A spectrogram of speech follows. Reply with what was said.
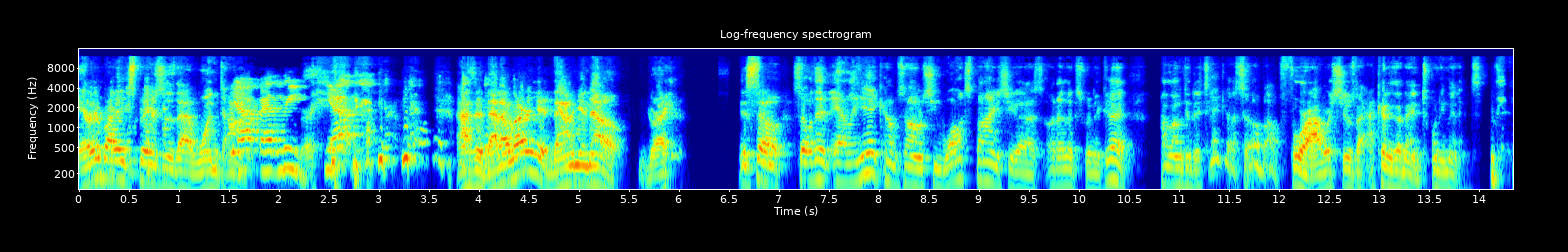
everybody experiences that one time. Yep, at least. Right. Yep. I said, that'll learn you. Now you know, right? And so, so then Eliane comes home. She walks by and she goes, "Oh, that looks really good. How long did it take?" I said, oh, "About four hours." She was like, "I could have done that in twenty minutes."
